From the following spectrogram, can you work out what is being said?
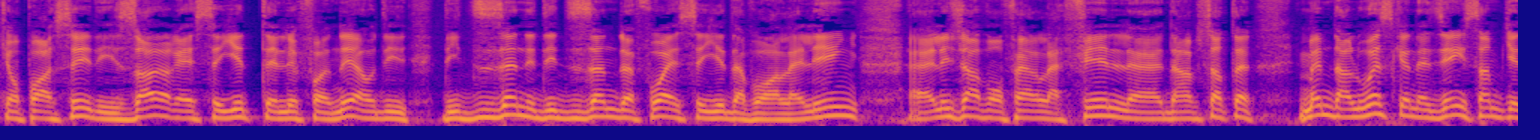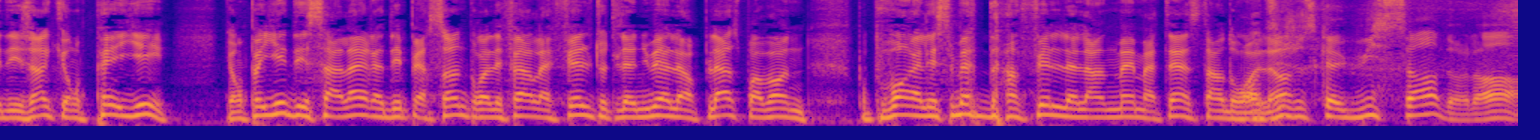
qui ont passé des heures à essayer de téléphoner, à des, dizaines et des dizaines de fois à essayer d'avoir la ligne. Euh, les gens vont faire la file euh, dans certains, même dans l'Ouest canadien, il semble qu'il y a des gens qui ont payé, qui ont payé des salaires à des personnes pour aller faire la file toute la nuit à leur place pour avoir une, pour pouvoir aller se mettre dans la file le lendemain matin à cet endroit-là. Jusqu'à 800 dollars.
